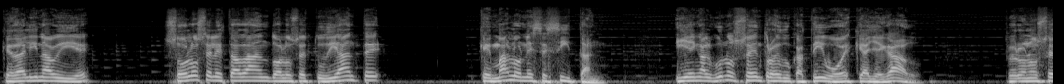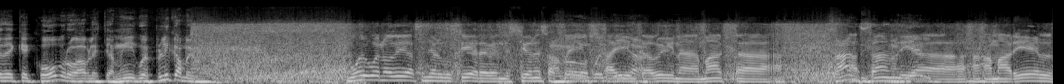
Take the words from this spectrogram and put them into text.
que da el INAVIE solo se le está dando a los estudiantes que más lo necesitan. Y en algunos centros educativos es que ha llegado. Pero no sé de qué cobro habla este amigo. Explícame. Muy buenos días, señor Gutiérrez. Bendiciones a Amén, todos ahí día. en cabina. A, Mac- a, a Sandy, a, a Mariel,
